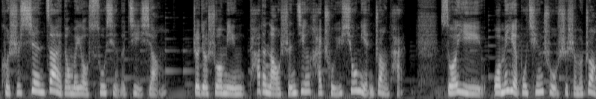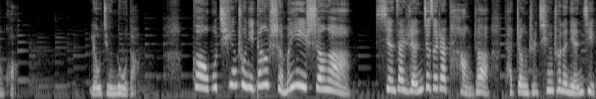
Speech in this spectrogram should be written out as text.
可是现在都没有苏醒的迹象，这就说明他的脑神经还处于休眠状态。”所以我们也不清楚是什么状况。刘静怒道：“搞不清楚你当什么医生啊？现在人就在这儿躺着，他正值青春的年纪，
